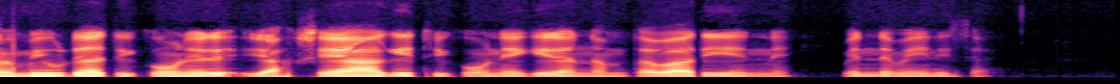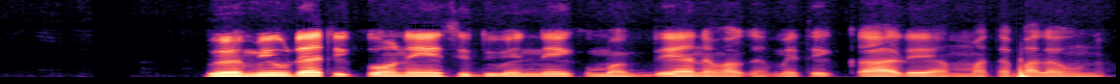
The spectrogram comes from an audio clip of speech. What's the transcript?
බර්මියුඩා ත්‍රිකෝණයට යක්ෂයාගේ ත්‍රිකෝණය කියලා නම් තබා තියෙන්නේ මෙන්න මේ නිසයි. බර්මියුඩා ත්‍රිකෝණයේ සිදුවෙන්නේ කුමක්ද යන වග මෙතෙක් කාලයක් මත පළ වුණා.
